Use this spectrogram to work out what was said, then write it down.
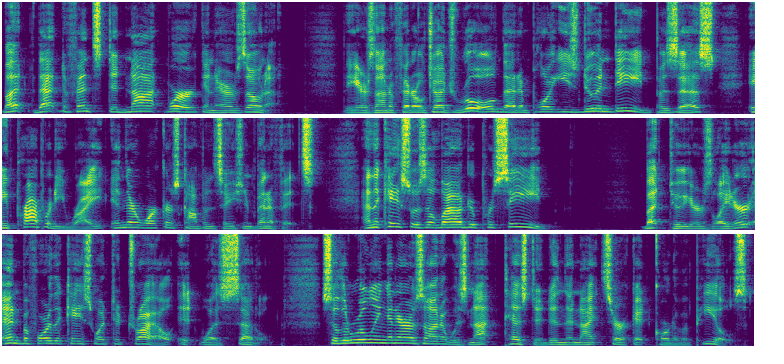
But that defense did not work in Arizona. The Arizona federal judge ruled that employees do indeed possess a property right in their workers' compensation benefits, and the case was allowed to proceed. But two years later, and before the case went to trial, it was settled. So the ruling in Arizona was not tested in the Ninth Circuit Court of Appeals.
